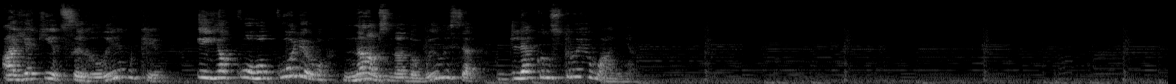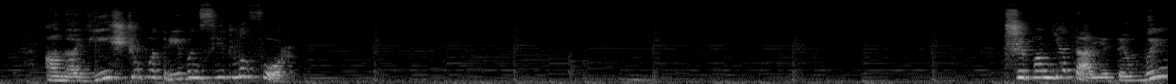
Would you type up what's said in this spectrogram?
А які цеглинки і якого кольору нам знадобилися для конструювання? А навіщо потрібен світлофор? Чи пам'ятаєте ви,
